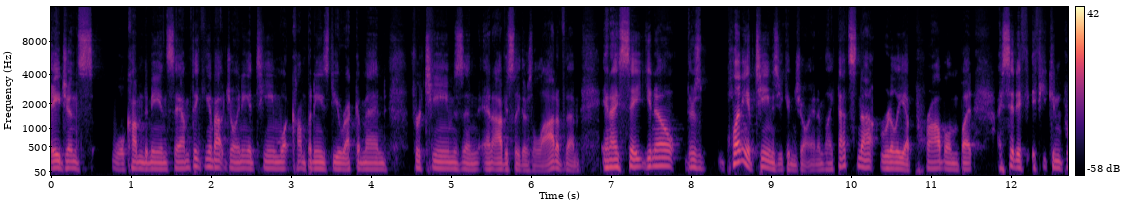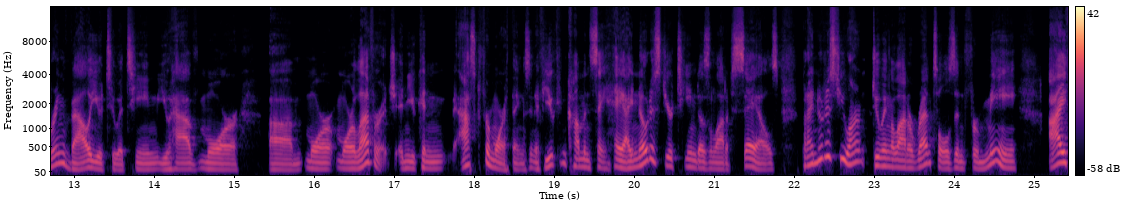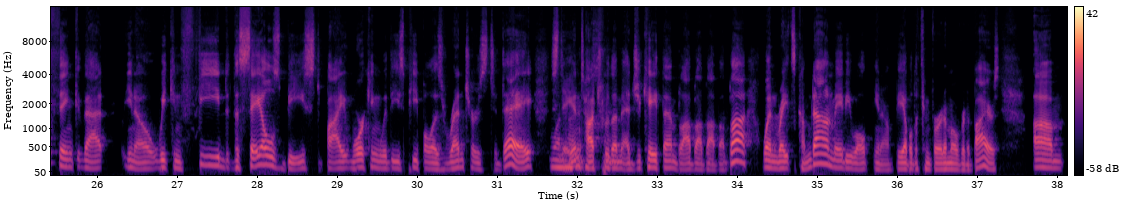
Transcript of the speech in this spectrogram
agents will come to me and say, I'm thinking about joining a team. What companies do you recommend for teams? And, and obviously there's a lot of them. And I say, you know, there's plenty of teams you can join. I'm like, that's not really a problem. But I said, if, if you can bring value to a team, you have more um, more more leverage and you can ask for more things and if you can come and say hey i noticed your team does a lot of sales but i noticed you aren't doing a lot of rentals and for me i think that you know we can feed the sales beast by working with these people as renters today stay in touch with them educate them blah blah blah blah blah when rates come down maybe we'll you know be able to convert them over to buyers um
